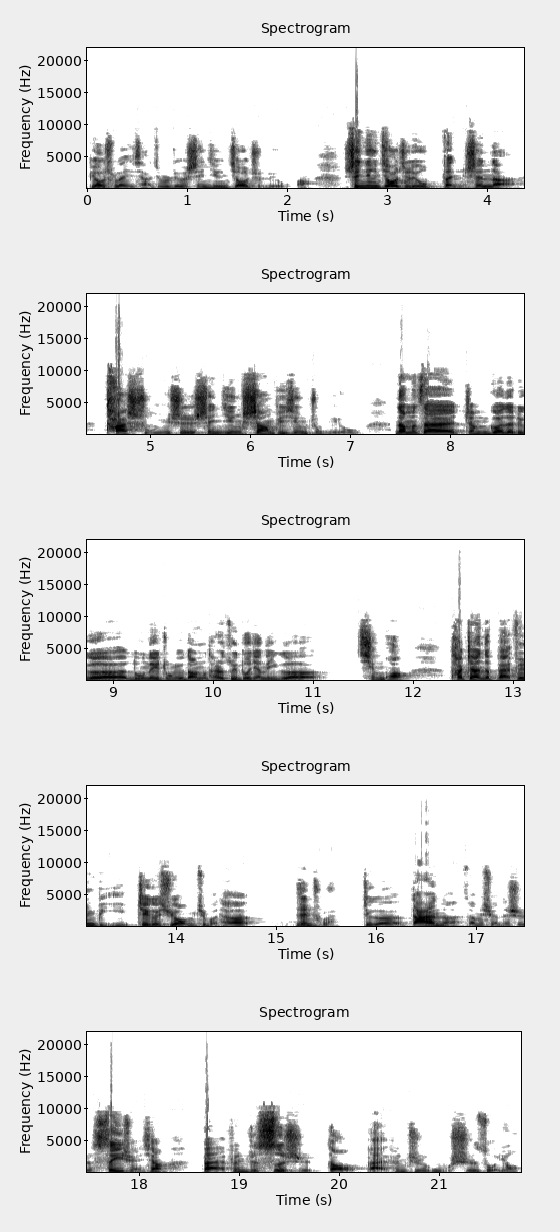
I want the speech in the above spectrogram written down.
标出来一下，就是这个神经胶质瘤啊。神经胶质瘤本身呢，它属于是神经上皮性肿瘤，那么在整个的这个颅内肿瘤当中，它是最多见的一个情况。它占的百分比，这个需要我们去把它认出来。这个答案呢，咱们选的是 C 选项，百分之四十到百分之五十左右。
